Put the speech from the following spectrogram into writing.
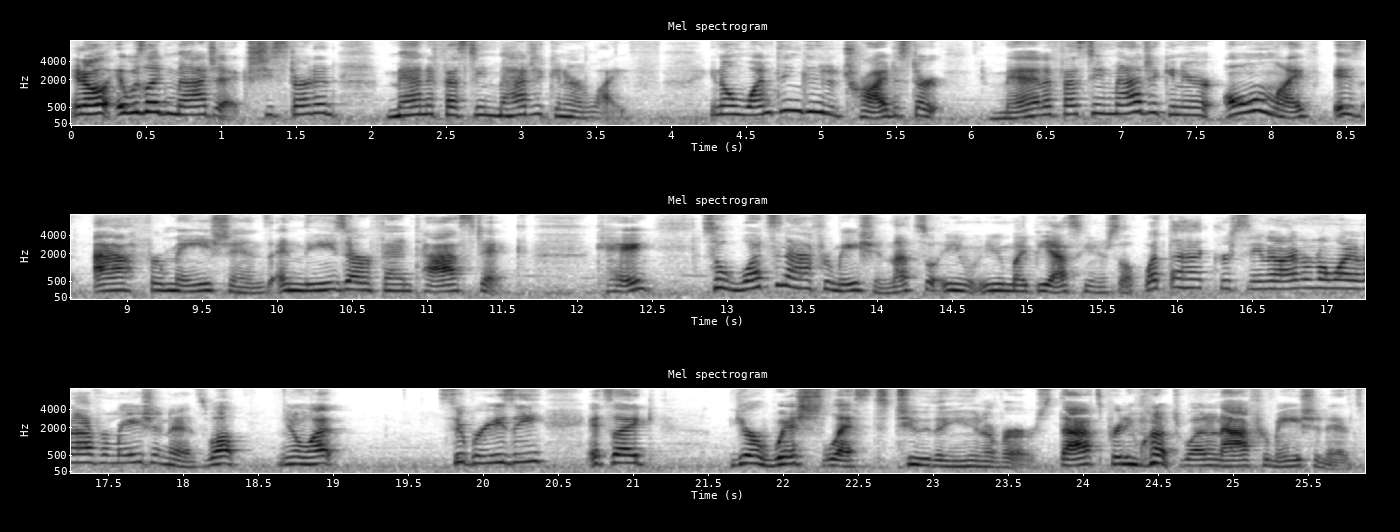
You know, it was like magic. She started manifesting magic in her life. You know, one thing you could try to start manifesting magic in your own life is affirmations, and these are fantastic. Okay? So, what's an affirmation? That's what you, you might be asking yourself. What the heck, Christina? I don't know what an affirmation is. Well, you know what? Super easy. It's like your wish list to the universe. That's pretty much what an affirmation is.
